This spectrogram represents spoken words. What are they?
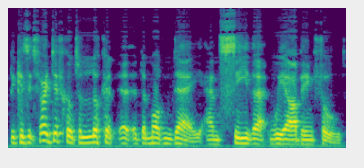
because it's very difficult to look at, at the modern day and see that we are being fooled.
